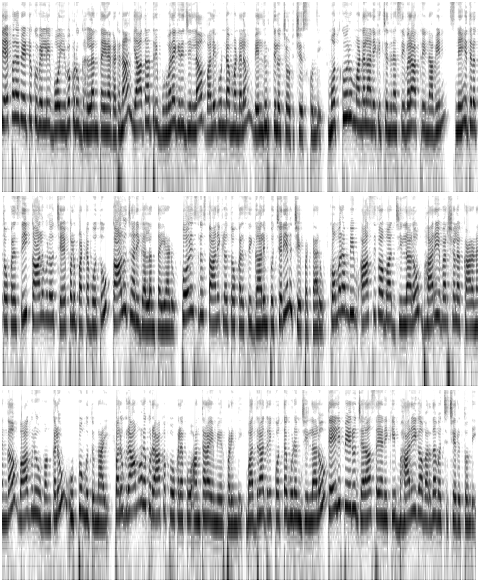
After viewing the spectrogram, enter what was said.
చేపల వేటకు వెళ్ళి ఓ యువకుడు గల్లంతైన ఘటన యాదాద్రి భువనగిరి జిల్లా వలిగుండ మండలం వెల్దుర్తిలో చోటు చేసుకుంది. మొత్కూరు మండలానికి చెందిన శివరాత్రి నవీన్ స్నేహితులతో కలిసి కాలువలో చేపలు పట్టబోతూ కాలు జారి గల్లంతయ్యాడు పోలీసులు స్థానికులతో కలిసి గాలింపు చర్యలు చేపట్టారు. కొమరంభీం ఆసిఫాబాద్ జిల్లాలో భారీ వర్షాల కారణంగా వాగులు వంకలు ఉప్పొంగుతున్నాయి. పలు గ్రామాలకు రాకపోకలకు అంతరాయం ఏర్పడింది. భద్రాద్రి కొత్తగూడెం జిల్లాలో తేలిపేరు జలాశయానికి భారీగా వరద వచ్చి చేరుతుంది.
